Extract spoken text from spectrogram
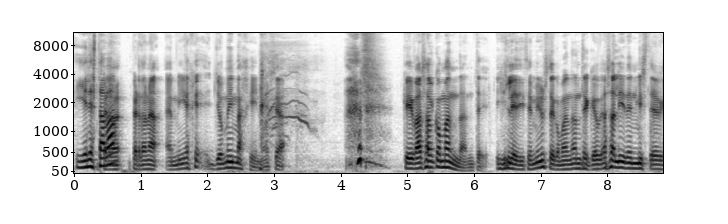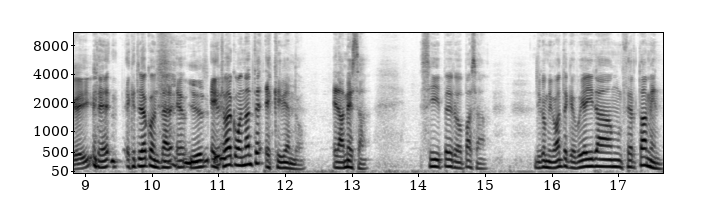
Y él estaba... Perdona, perdona, a mí es que yo me imagino, o sea, que vas al comandante y le dice, mire usted, comandante, que voy a salir en Mr. Gay. Te- es que te voy a contar. Eh, Y es que- Estaba el comandante escribiendo en la mesa. Sí, Pedro, pasa. Digo, mi comandante, que voy a ir a un certamen.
